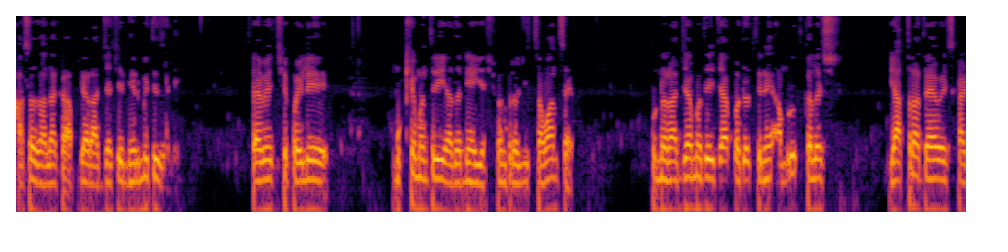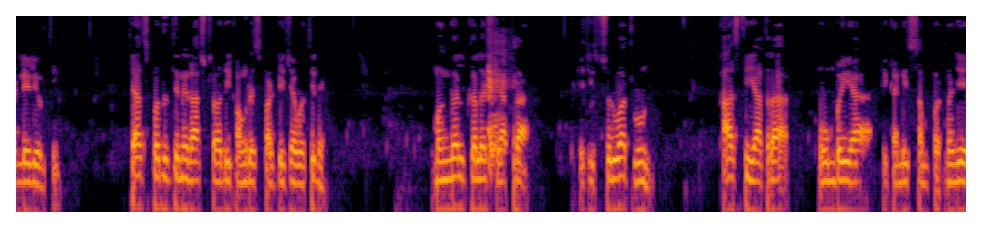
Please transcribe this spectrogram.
असा झाला का आपल्या राज्याची निर्मिती झाली. त्यावेळेसचे पहिले मुख्यमंत्री आदरणीय यशवंतरावजी चव्हाण साहेब पूर्ण राज्यामध्ये ज्या पद्धतीने अमृत कलश यात्रा त्यावेळेस काढलेली होती त्याच पद्धतीने राष्ट्रवादी काँग्रेस पार्टीच्या वतीने मंगल कलश यात्रा याची सुरुवात होऊन आज ती यात्रा मुंबई या ठिकाणी संप म्हणजे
